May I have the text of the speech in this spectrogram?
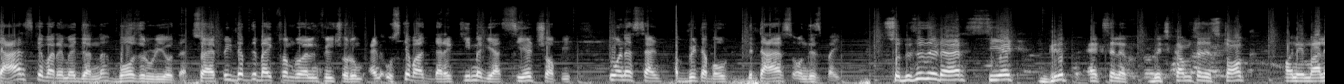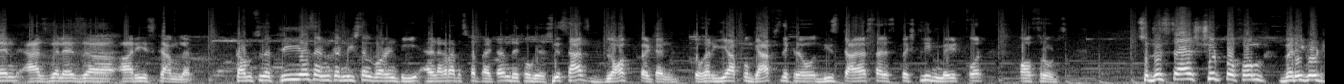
टायर्स के बारे में जानना बहुत ज़रूरी होता है so I up the bike from Royal Enfield showroom and उसके बाद डायरेक्टली मैं गया CEAT shoppe to understand a bit about the tyres on this bike So this is the tire C8 Grip XLF which comes as a stock on Himalayan as well as uh, RE Scrambler. With a 3 years unconditional warranty and अगर आप इसका पैटर्न देखोगे, this has block pattern. तो अगर ये आपको gaps दिख रहे हो, these tires are especially made for off roads. So this tire should perform very good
